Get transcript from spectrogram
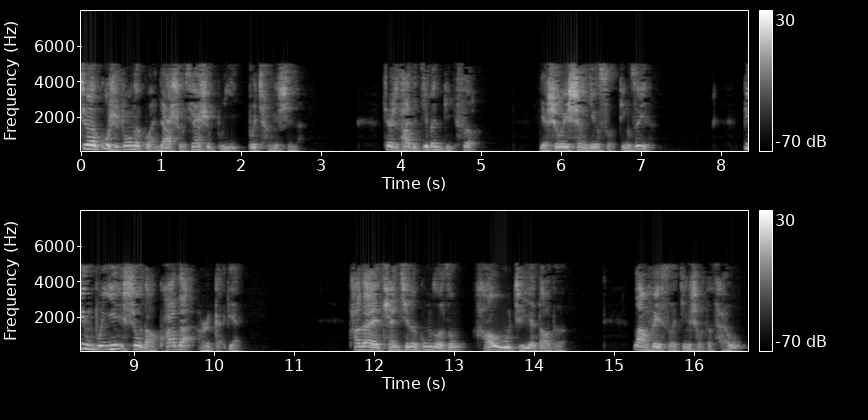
这故事中的管家首先是不义、不诚实的，这是他的基本底色，也是为圣经所定罪的，并不因受到夸赞而改变。他在前期的工作中毫无职业道德，浪费所经手的财物，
